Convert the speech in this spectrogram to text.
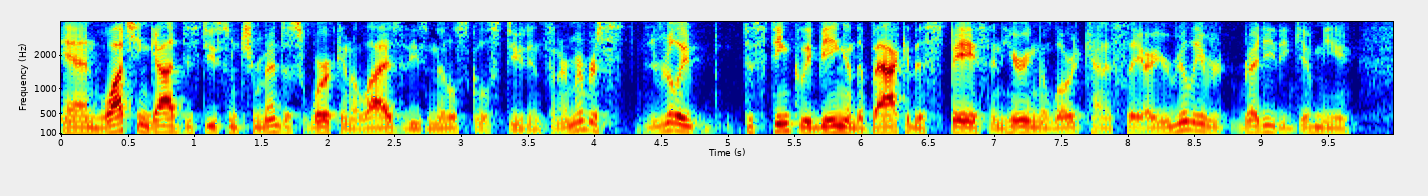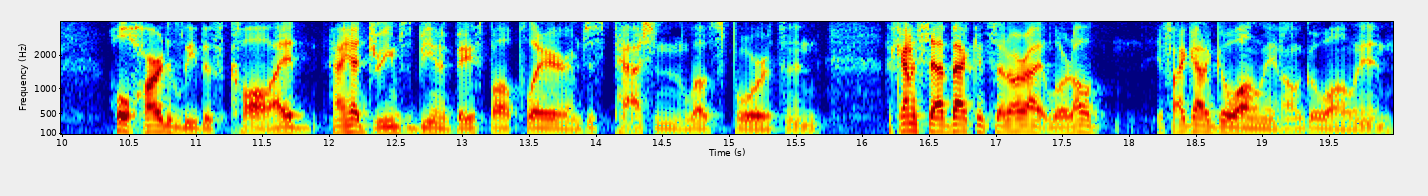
and watching God just do some tremendous work in the lives of these middle school students. And I remember really distinctly being in the back of this space and hearing the Lord kind of say, Are you really ready to give me wholeheartedly this call? I had, I had dreams of being a baseball player. I'm just passionate and love sports. And I kind of sat back and said, All right, Lord, I'll, if I got to go all in, I'll go all in.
